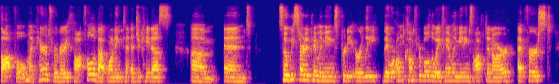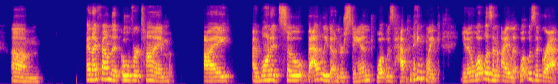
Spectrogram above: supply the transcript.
thoughtful. My parents were very thoughtful about wanting to educate us. Um, and so we started family meetings pretty early. They were uncomfortable the way family meetings often are at first. Um, and I found that over time, I I wanted so badly to understand what was happening. Like, you know, what was an ILIT? What was a GRAT?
